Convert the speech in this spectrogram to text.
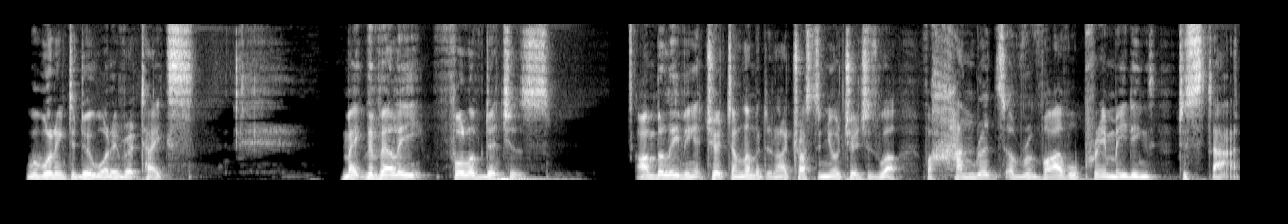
we're willing to do whatever it takes. Make the valley full of ditches. I'm believing at Church Unlimited, and I trust in your church as well, for hundreds of revival prayer meetings to start.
